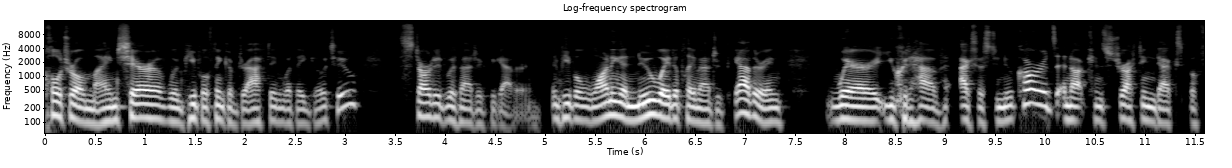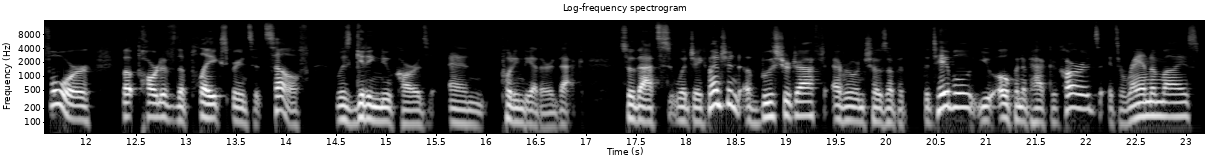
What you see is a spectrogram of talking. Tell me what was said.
cultural mind share of when people think of drafting, what they go to, started with Magic the Gathering and people wanting a new way to play Magic the Gathering where you could have access to new cards and not constructing decks before, but part of the play experience itself was getting new cards and putting together a deck. So that's what Jake mentioned a booster draft. Everyone shows up at the table. You open a pack of cards. It's randomized.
